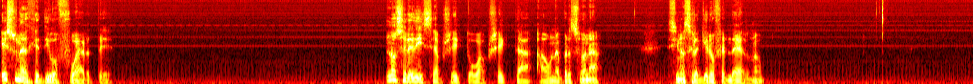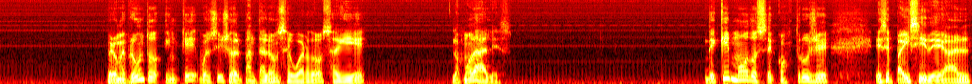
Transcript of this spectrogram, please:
Es un adjetivo fuerte. No se le dice abyecto o abyecta a una persona si no se la quiere ofender, ¿no? Pero me pregunto en qué bolsillo del pantalón se guardó Saguier los modales. ¿De qué modo se construye ese país ideal,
